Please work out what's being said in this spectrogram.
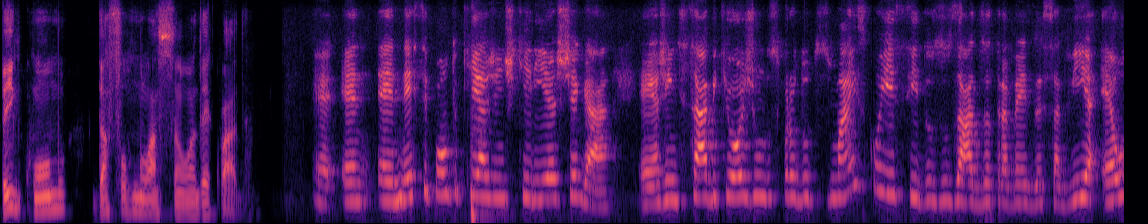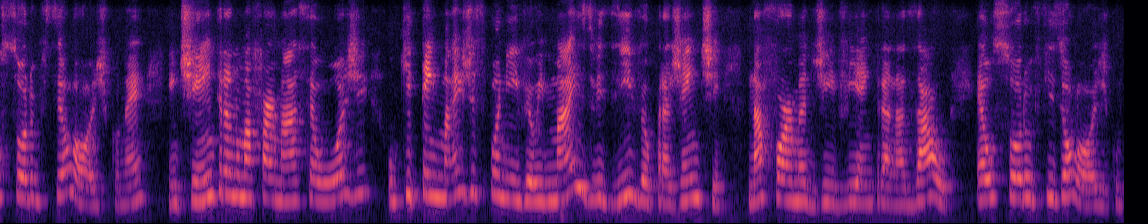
bem como da formulação adequada. É, é, é, nesse ponto que a gente queria chegar. É, a gente sabe que hoje um dos produtos mais conhecidos usados através dessa via é o soro fisiológico, né? A gente entra numa farmácia hoje, o que tem mais disponível e mais visível para a gente na forma de via intranasal é o soro fisiológico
